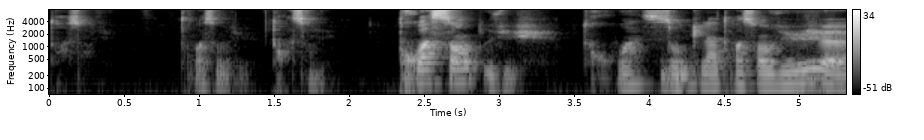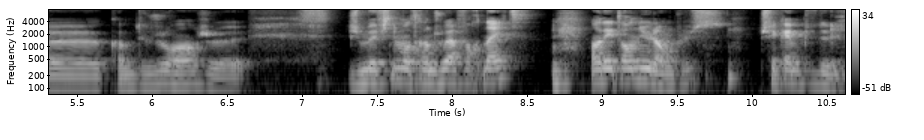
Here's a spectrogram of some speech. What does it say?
300 vues. 300 vues. 300 vues. 300 vues. 300. Donc là, 300 vues, euh, comme toujours, hein, je, je me filme en train de jouer à Fortnite, en étant nul hein, en plus. Je fais quand même plus de vues.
